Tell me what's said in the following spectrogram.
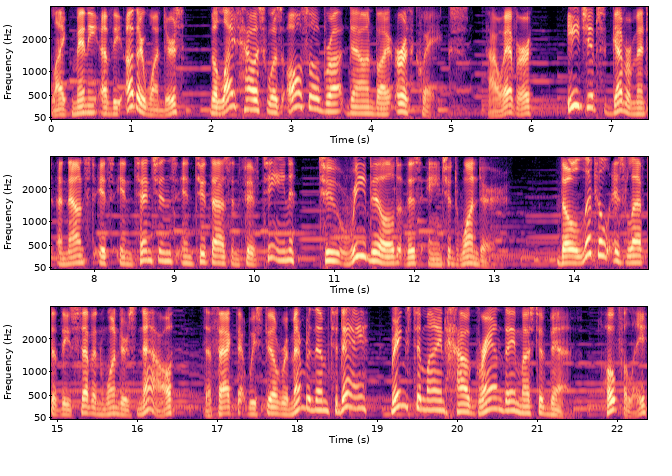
like many of the other wonders, the lighthouse was also brought down by earthquakes. However, Egypt's government announced its intentions in 2015 to rebuild this ancient wonder. Though little is left of these seven wonders now, the fact that we still remember them today brings to mind how grand they must have been. Hopefully,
